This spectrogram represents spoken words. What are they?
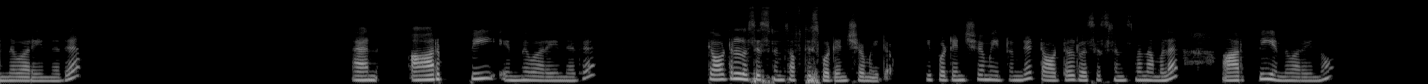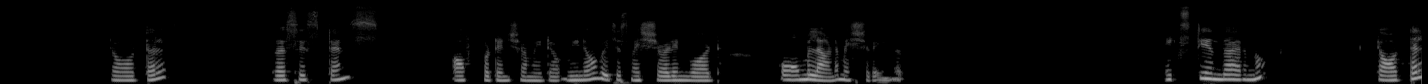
എന്ന് പറയുന്നത് ആൻഡ് ആർ പി എന്ന് പറയുന്നത് total resistance of this potentiometer ഈ പൊട്ടൻഷ്യോമീറ്ററിന്റെ ടോട്ടൽ റെസിസ്റ്റൻസിന് നമ്മൾ ആർ പി എന്ന് പറയുന്നു. Total resistance of potentiometer we know which is measured in what ഓമിലാണ് മെഷർ ചെയ്യുന്നത്. നെക്സ്റ്റ് എന്തായിരുന്നു? Total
